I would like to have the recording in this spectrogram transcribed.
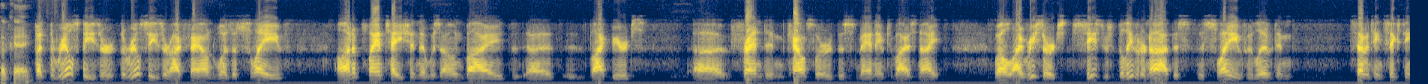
Okay. But the real Caesar, the real Caesar I found was a slave on a plantation that was owned by uh, Blackbeard's uh, friend and counselor, this man named Tobias Knight. Well, I researched Caesar. Believe it or not, this this slave who lived in 1716,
